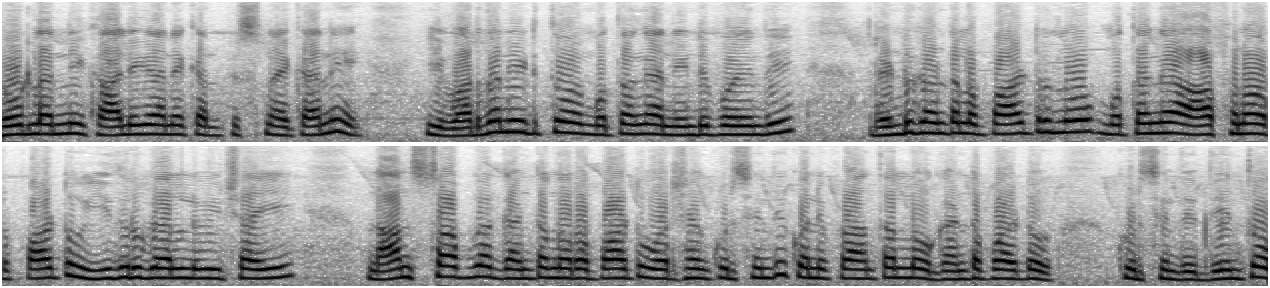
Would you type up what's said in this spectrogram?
రోడ్లన్నీ ఖాళీగానే కనిపిస్తున్నాయి కానీ ఈ వరద నీటితో మొత్తంగా నిండిపోయింది. రెండు గంటల పాటులో మొత్తంగా హాఫ్ అన్ అవర్ పాటు ఈదురుగాలు వీచాయి. నాన్ స్టాప్గా గంటన్నర పాటు వర్షం కురిసింది. కొన్ని ప్రాంతాల్లో గంట పాటు కురిసింది. దీంతో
